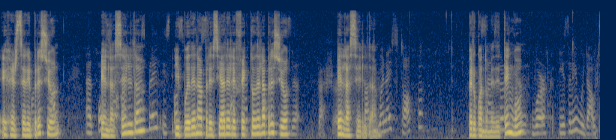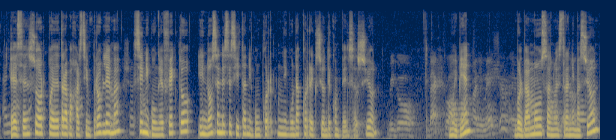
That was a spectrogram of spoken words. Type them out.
Ejerceré presión en la celda y pueden apreciar el efecto de la presión en la celda. Pero cuando me detengo, el sensor puede trabajar sin problema, sin ningún efecto y no se necesita ninguna corrección de compensación. Muy bien, volvamos a nuestra animación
